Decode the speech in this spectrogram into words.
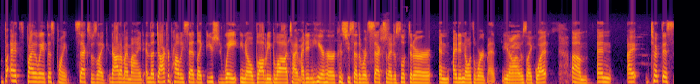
but it's by the way, at this point, sex was like not on my mind. And the doctor probably said like you should wait, you know, blah blah blah time. I didn't hear her because she said the word sex, and I just looked at her and I didn't know what the word meant. You know, I was like, what? Um, and I took this.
